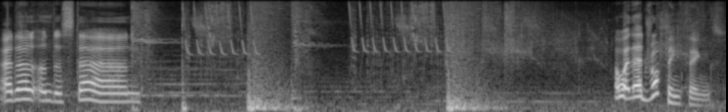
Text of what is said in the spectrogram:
I don't understand. Oh wait, they're dropping things.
